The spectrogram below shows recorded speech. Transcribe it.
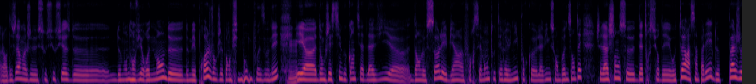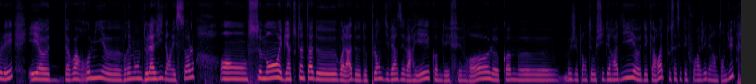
Alors déjà, moi, je suis soucieuse de, de mon environnement, de, de, mes proches, donc j'ai pas envie de m'empoisonner. Mhm. Et euh, donc j'estime que quand il y a de la vie euh, dans le sol, eh bien forcément tout est réuni pour que la vigne soit en bonne santé. J'ai la chance d'être sur des hauteurs à Saint-Palais, de pas geler et d'avoir remis vraiment de la vie dans les sols en semant eh bien, tout un tas de, voilà, de, plantes diverses et variées, comme des févroles, comme euh, j'ai planté aussi des radis, euh, des carottes, tout ça c'était fourragé bien entendu. Mhm.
